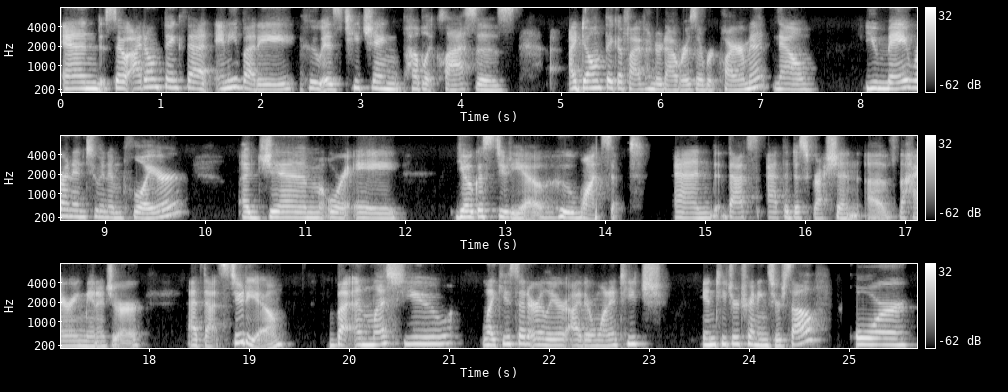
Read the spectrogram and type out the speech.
And so I don't think that anybody who is teaching public classes I don't think a 500 hour is a requirement. Now, you may run into an employer, a gym, or a yoga studio who wants it. And that's at the discretion of the hiring manager at that studio. But unless you, like you said earlier, either want to teach in teacher trainings yourself or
